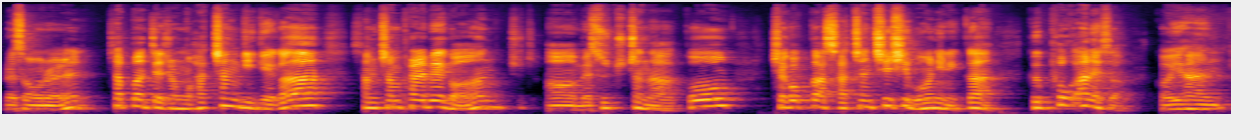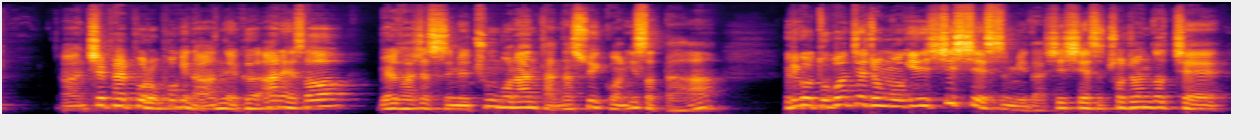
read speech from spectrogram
그래서 오늘 첫 번째 종목 하창기계가 3,800원 어, 매수 추천 나왔고 최고가 4,075원이니까 그 폭 안에서 거의 한, 한 7, 8% 폭이 나왔네요. 그 안에서 매도하셨으면 충분한 단타 수익권이 있었다. 그리고 두 번째 종목이 CCS입니다. CCS 초전도체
